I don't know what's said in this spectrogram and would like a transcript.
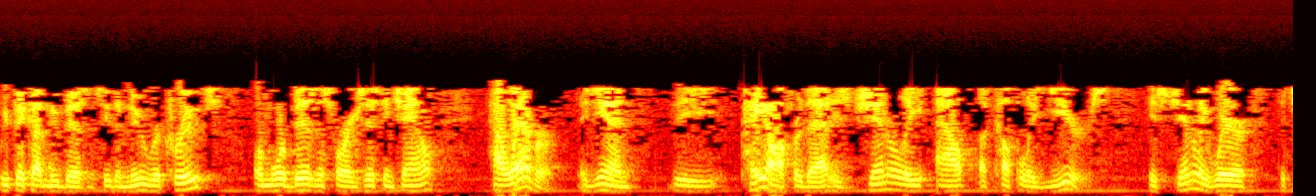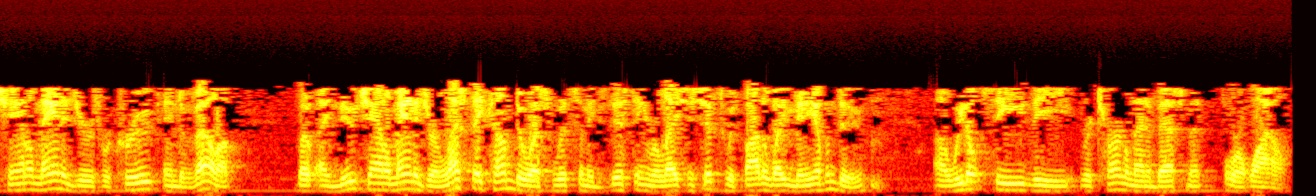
we pick up new business, either new recruits or more business for our existing channel. However, again, the payoff for that is generally out a couple of years. It's generally where the channel managers recruit and develop, but a new channel manager, unless they come to us with some existing relationships, which by the way, many of them do, uh, we don't see the return on that investment for a while.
